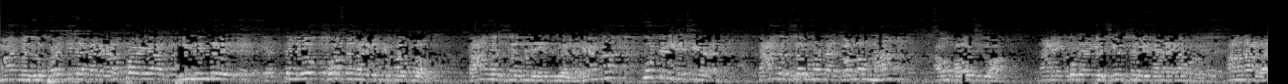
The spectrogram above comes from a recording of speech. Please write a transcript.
மாநில புரட்சித்தலைவர் எடப்பாடியார் நின்று எத்தனையோ கோஷங்களை வைத்து பார்த்தோம். காங்கிரஸ் கவர்மெண்ட் ஏற்றுக்கல ஏன்னா கூட்டணி கட்சிகள். காங்கிரஸ் கவர்மெண்ட் சொன்னோம்னா அவன் பகிச்சுக்குவான் நாளைக்கு கூட்டணி சீட் சொல்லி என்ன பண்றது அதனால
